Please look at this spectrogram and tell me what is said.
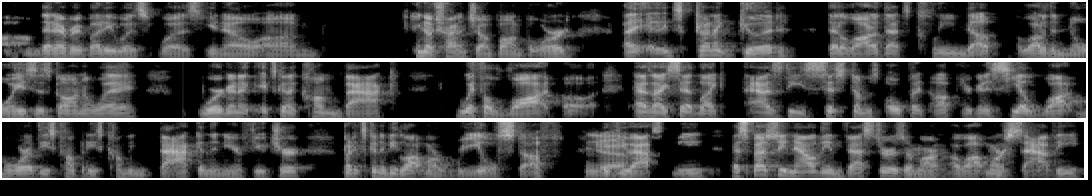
um, that everybody was was you know um, you know trying to jump on board. It's kind of good that a lot of that's cleaned up. A lot of the noise has gone away. We're gonna it's gonna come back with a lot uh, as i said like as these systems open up you're going to see a lot more of these companies coming back in the near future but it's going to be a lot more real stuff yeah. if you ask me especially now the investors are more, a lot more savvy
